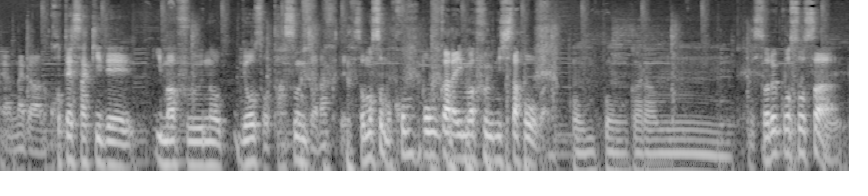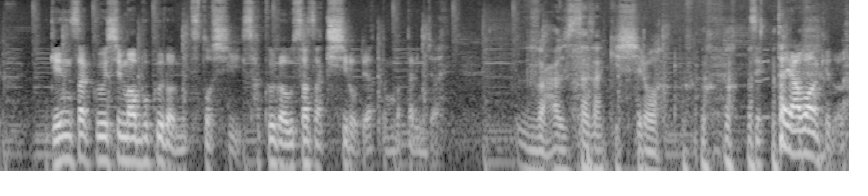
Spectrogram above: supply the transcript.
いやなんかあの小手先で今風の要素を足すんじゃなくてそもそも根本から今風にした方が 根本からうーん。でそれこそさ原作島袋光俊作画宇佐崎史郎でやってもらったらいいんじゃない？うわ宇佐崎しろ。絶対合わんけどね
